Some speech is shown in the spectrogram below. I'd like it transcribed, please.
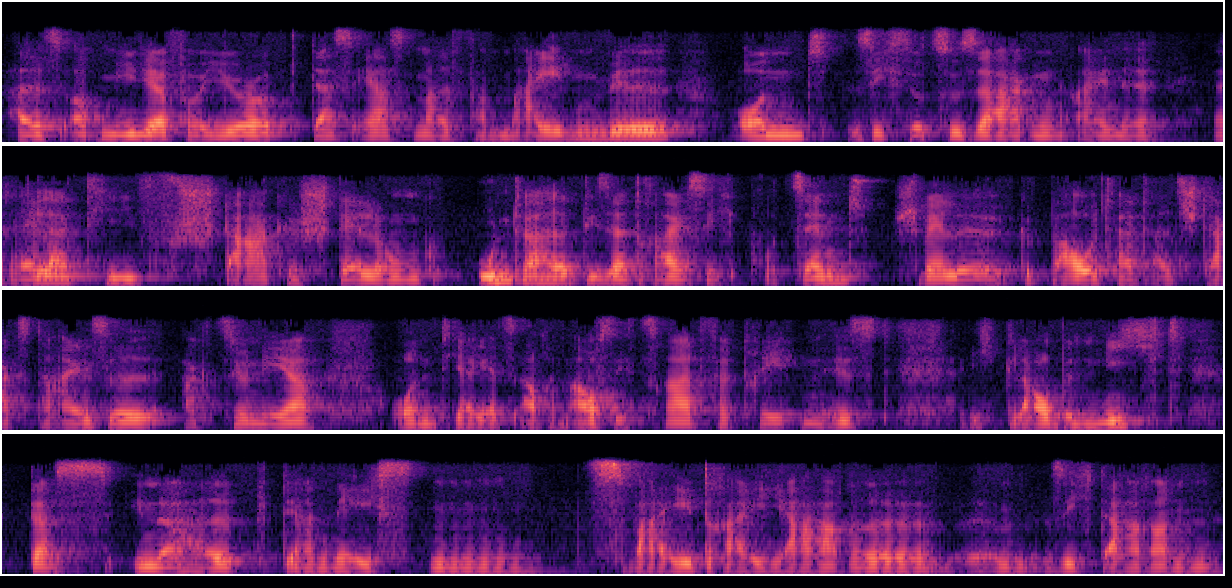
als ob Media for Europe das erstmal vermeiden will und sich sozusagen eine relativ starke Stellung unterhalb dieser 30-Prozent-Schwelle gebaut hat als stärkster Einzelaktionär und ja jetzt auch im Aufsichtsrat vertreten ist. Ich glaube nicht, dass innerhalb der nächsten zwei, drei Jahre äh, sich daran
